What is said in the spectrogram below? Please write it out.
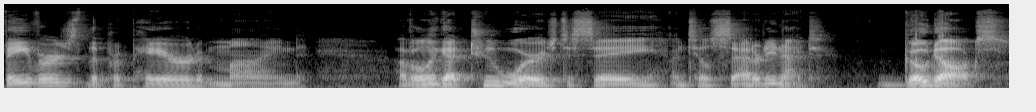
favors the prepared mind. I've only got two words to say until Saturday night. Go dogs!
